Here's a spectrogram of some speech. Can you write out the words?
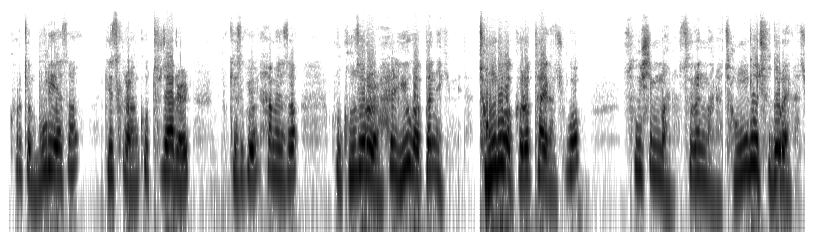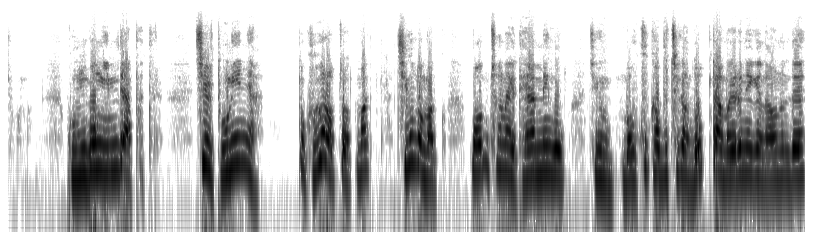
그렇게 무리해서 리스크를 안고 투자를 계속 하면서 그 건설을 할 이유가 없다는 얘기입니다. 정부가 그렇다 해가지고 수십만 원, 수백만 원 정부 주도로 해가지고 막 공공 임대 아파트를 지을 돈이 있냐? 또 그건 없죠. 막 지금도 막 뭐 엄청나게 대한민국 지금 뭐 국가 부채가 높다 뭐 이런 얘기가 나오는데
